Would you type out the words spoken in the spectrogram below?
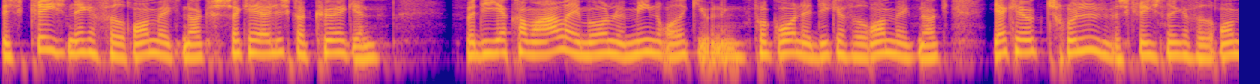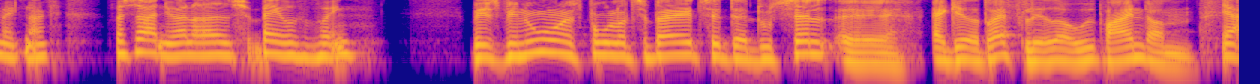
Hvis grisen ikke har fået råmælk nok, så kan jeg lige så godt køre igen. Fordi jeg kommer aldrig i mål med min rådgivning, på grund af, at de ikke har fået råmælk nok. Jeg kan jo ikke trylle, hvis grisen ikke har fået råmælk nok. For så er den jo allerede bagud på point. Hvis vi nu spoler tilbage til, da du selv øh, agerede driftleder ude på ejendommen. Ja.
